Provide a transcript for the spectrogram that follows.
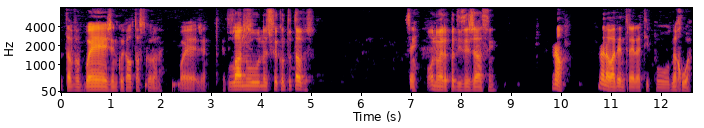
Estava boa gente com aquela tosse de corona. Boa gente. Lá no, na discoteca onde tu estavas. Sim. Ou não era para dizer já assim? Não, não era lá dentro, era tipo na rua.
